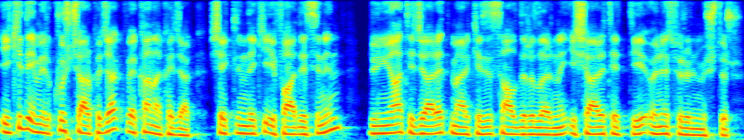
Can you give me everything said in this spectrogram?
İki demir kuş çarpacak ve kan akacak şeklindeki ifadesinin Dünya Ticaret Merkezi saldırılarını işaret ettiği öne sürülmüştür.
